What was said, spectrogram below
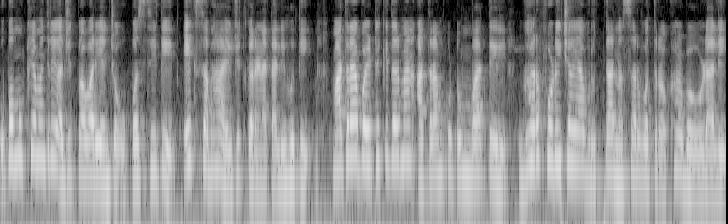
उपमुख्यमंत्री अजित पवार यांच्या उपस्थितीत एक सभा आयोजित करण्यात आली होती. मात्र या बैठकीदरम्यान आत्राम कुटुंबातील घरफोडीच्या या वृत्तानं सर्वत्र खळबळ उडाली.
